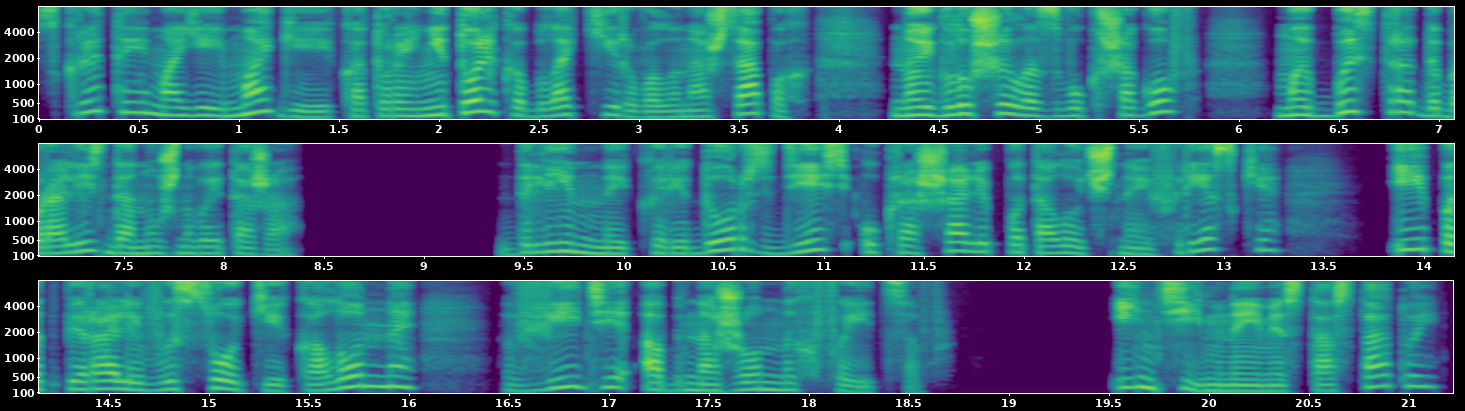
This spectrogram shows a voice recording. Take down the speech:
Скрытые моей магией, которая не только блокировала наш запах, но и глушила звук шагов, мы быстро добрались до нужного этажа. Длинный коридор здесь украшали потолочные фрески и подпирали высокие колонны в виде обнаженных фейцев. Интимные места статуй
